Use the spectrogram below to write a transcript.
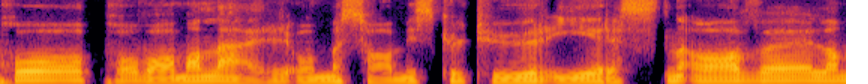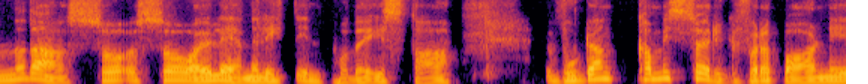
på, på, hva man lærer om samisk kultur i resten av eh, landet, da, så, så var jo Lene litt innpå det i stad. Hvordan kan vi sørge for at barn i,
